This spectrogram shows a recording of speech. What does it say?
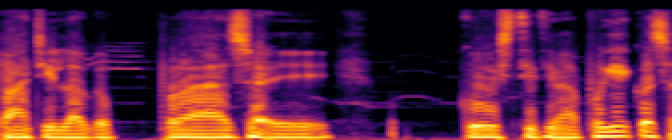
पार्टी लगभग पराजयको स्थितिमा पुगेको छ।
